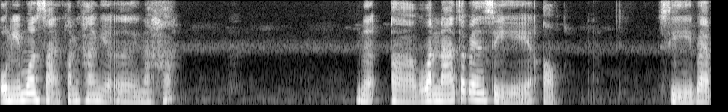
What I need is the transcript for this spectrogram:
องค์นี้มวลสารค่อนข้างเยอะเลยนะคะ เนื้ออวันนะจะเป็นสีออก สีแบบ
